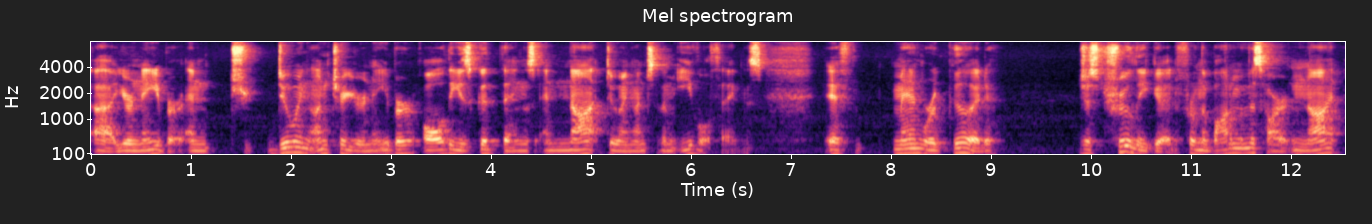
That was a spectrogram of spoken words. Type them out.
uh, your neighbor and tr- doing unto your neighbor all these good things and not doing unto them evil things. If man were good, just truly good from the bottom of his heart, and not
